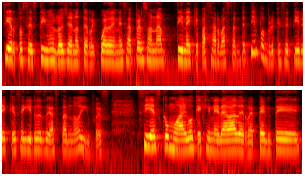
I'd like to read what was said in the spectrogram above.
ciertos estímulos ya no te recuerden esa persona, tiene que pasar bastante tiempo porque se tiene que seguir desgastando y pues sí es como algo que generaba de repente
